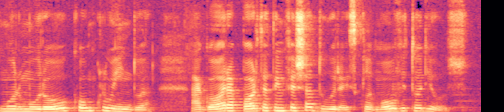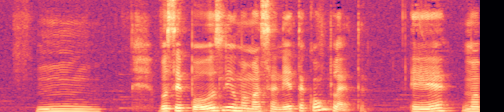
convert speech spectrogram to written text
murmurou, concluindo-a. Agora a porta tem fechadura, exclamou vitorioso. Hum. Você pôs-lhe uma maçaneta completa. É, uma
